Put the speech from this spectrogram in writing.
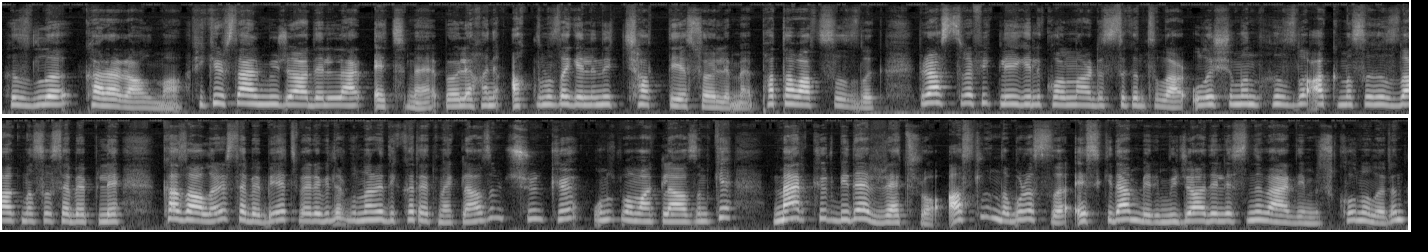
hızlı karar alma, fikirsel mücadeleler etme, böyle hani aklımıza geleni çat diye söyleme, patavatsızlık, biraz trafikle ilgili konularda sıkıntılar, ulaşımın hızlı akması, hızlı akması sebeple kazalara sebebiyet verebilir. Bunlara dikkat etmek lazım. Çünkü unutmamak lazım ki Merkür bir de retro. Aslında burası eskiden beri mücadelesini verdiğimiz konuların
